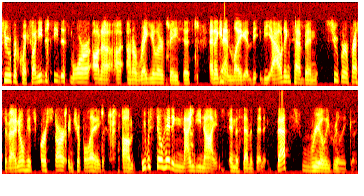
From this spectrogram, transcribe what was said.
super quick. So I need to see this more on a on a regular basis. And again, like the the outings have been super impressive. I know his first start in AAA, um, he was still hitting 99 in the seventh inning. That's really really good.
